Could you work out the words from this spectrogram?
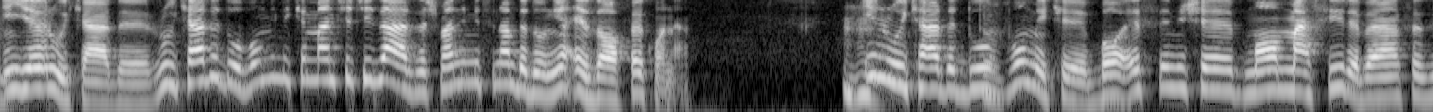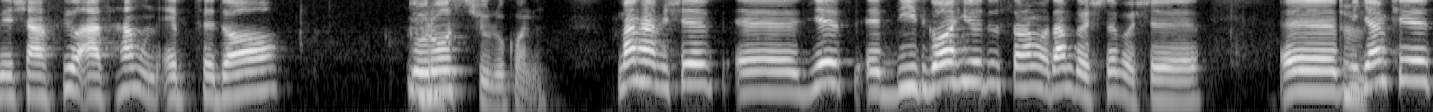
این یه روی کرده. روی کرده دوم اینه که من چه چیز ارزشمندی می‌تونم به دنیا اضافه کنم. این روی کرده دومه که باعث میشه ما مسیر برندسازی شخصی رو از همون ابتدا درست شروع کنیم. من همیشه یه دیدگاهی رو دوست دارم آدم داشته باشه. میگم که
